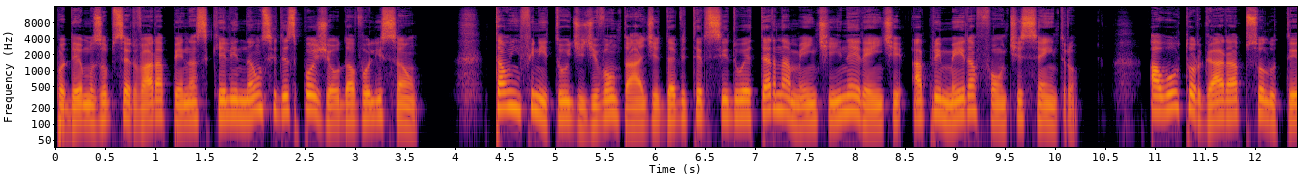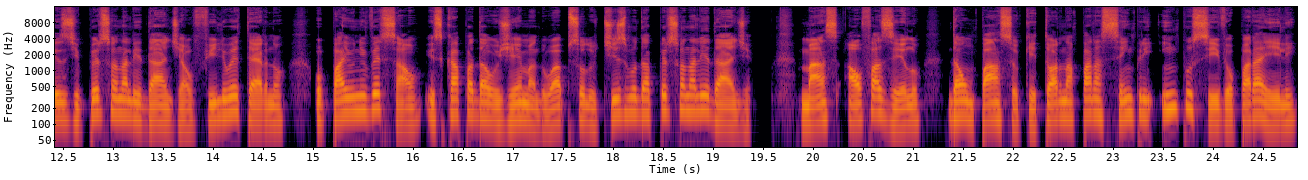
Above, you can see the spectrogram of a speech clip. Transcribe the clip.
Podemos observar apenas que ele não se despojou da volição. Tal infinitude de vontade deve ter sido eternamente inerente à primeira fonte centro. Ao outorgar a absolutez de personalidade ao Filho Eterno, o Pai Universal escapa da algema do absolutismo da personalidade, mas, ao fazê-lo, dá um passo que torna para sempre impossível para ele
